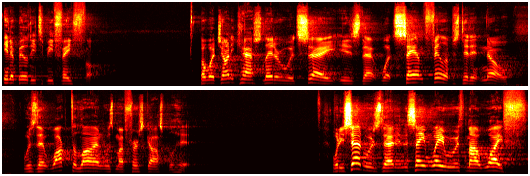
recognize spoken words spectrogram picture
inability to be faithful. But what Johnny Cash later would say is that what Sam Phillips didn't know was that Walk the Line was my first gospel hit. What he said was that in the same way with my wife,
